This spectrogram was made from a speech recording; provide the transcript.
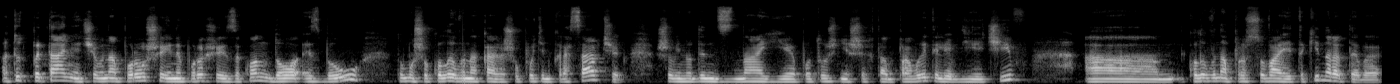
А тут питання, чи вона порушує і не порушує закон до СБУ, тому що коли вона каже, що Путін красавчик, що він один з найпотужніших там правителів, діячів. А коли вона просуває такі наративи,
